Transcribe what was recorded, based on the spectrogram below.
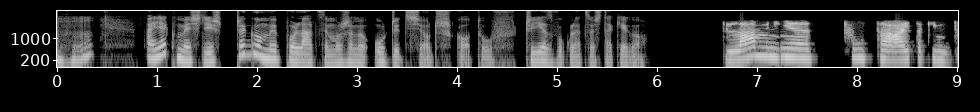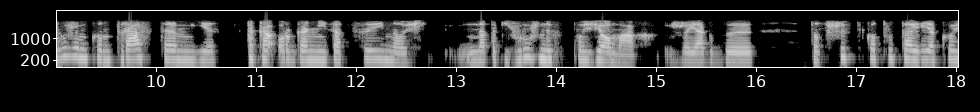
Mhm. A jak myślisz, czego my Polacy możemy uczyć się od Szkotów? Czy jest w ogóle coś takiego? Dla mnie tutaj takim dużym kontrastem jest taka organizacyjność na takich różnych poziomach, że jakby to wszystko tutaj jakoś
